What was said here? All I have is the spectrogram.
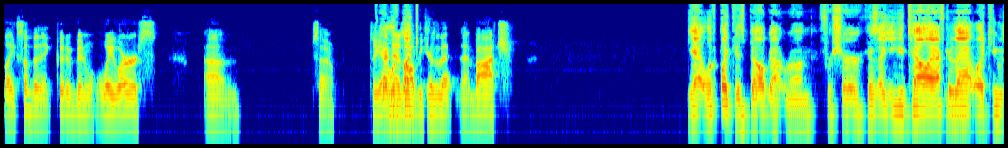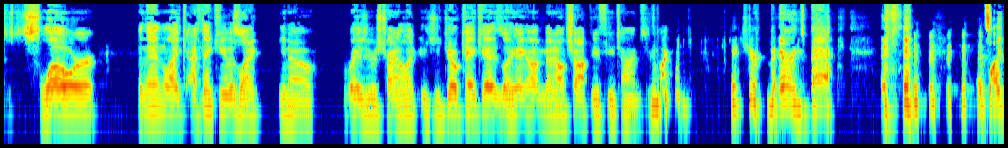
like something that could have been way worse. Um, so so yeah, It it was all because of that that botch. Yeah, it looked like his bell got rung for sure. Because you could tell after Mhm. that, like he was slower, and then like I think he was like, you know, Razor was trying to like, "Is you okay, kid?" He's like, "Hang on a minute, I'll chop you a few times." Get your bearings back. And then it's like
